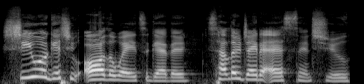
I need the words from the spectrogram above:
She will get you all the way together. Tell her Jada S sent you.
